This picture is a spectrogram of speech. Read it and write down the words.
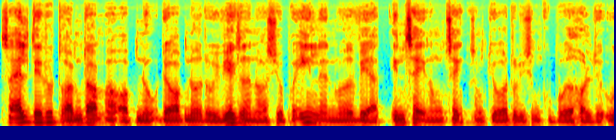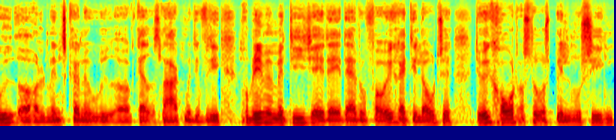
Så alt det, du drømte om at opnå, det opnåede du i virkeligheden også jo på en eller anden måde ved at indtage nogle ting, som gjorde, at du ligesom kunne både holde det ud og holde menneskerne ud og gad snakke med det. Fordi problemet med DJ i dag, det er, at du får jo ikke rigtig lov til... Det er jo ikke hårdt at stå og spille musikken.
